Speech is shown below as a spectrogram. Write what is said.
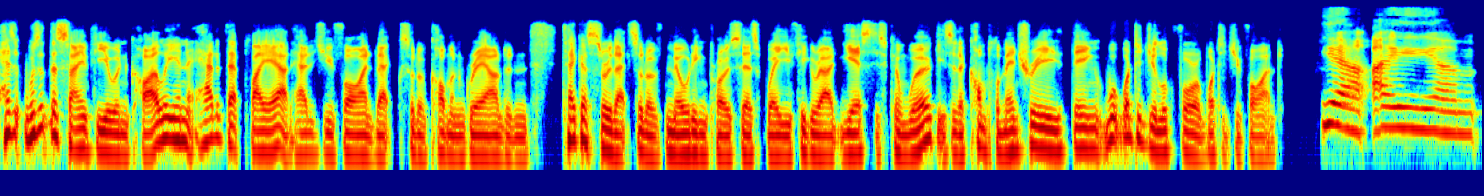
Has was it the same for you and Kylie? And how did that play out? How did you find that sort of common ground? And take us through that sort of melding process where you figure out, yes, this can work. Is it a complementary thing? What, what did you look for, and what did you find? Yeah, I um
